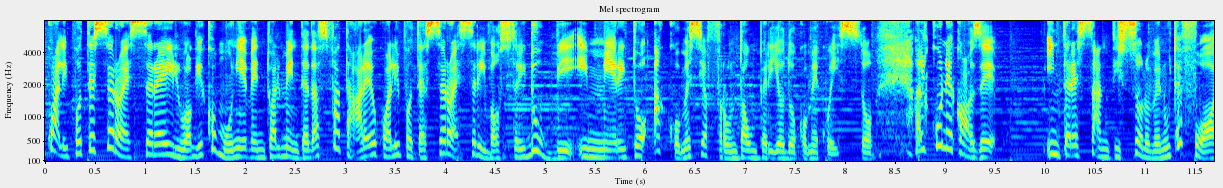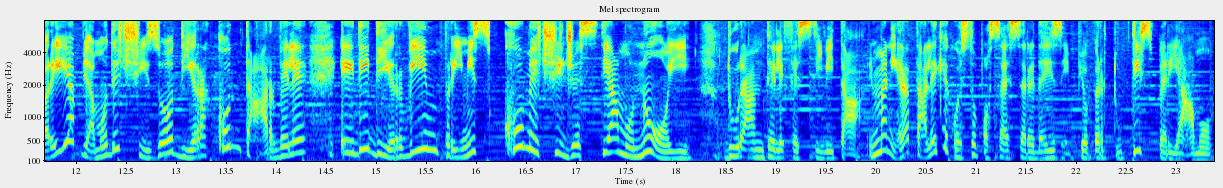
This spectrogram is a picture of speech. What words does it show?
quali potessero essere i luoghi comuni eventualmente da sfatare o quali potessero essere i vostri dubbi in merito a come si affronta un periodo come questo. Alcune cose interessanti sono venute fuori e abbiamo deciso di raccontarvele e di dirvi in primis come ci gestiamo noi durante le festività, in maniera tale che questo possa essere da esempio per tutti, speriamo,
